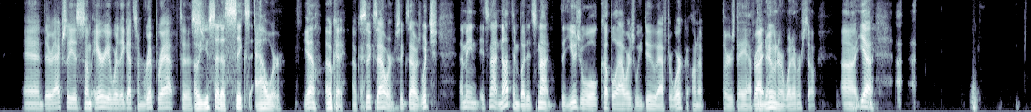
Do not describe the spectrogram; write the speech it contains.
And there actually is some area where they got some riprap to. Oh, you said a six hour. yeah, Okay. Okay. six hour, six hours, which I mean, it's not nothing, but it's not the usual couple hours we do after work on a Thursday afternoon or whatever. So, uh, yeah. I- I-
